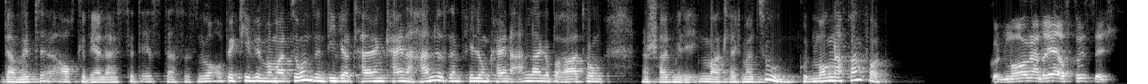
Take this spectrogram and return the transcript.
damit äh, auch gewährleistet ist, dass es nur objektive Informationen sind, die wir teilen, keine Handelsempfehlung, keine Anlageberatung. Dann schalten wir den Ingmar gleich mal zu. Guten Morgen nach Frankfurt. Guten Morgen, Andreas, grüß dich.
